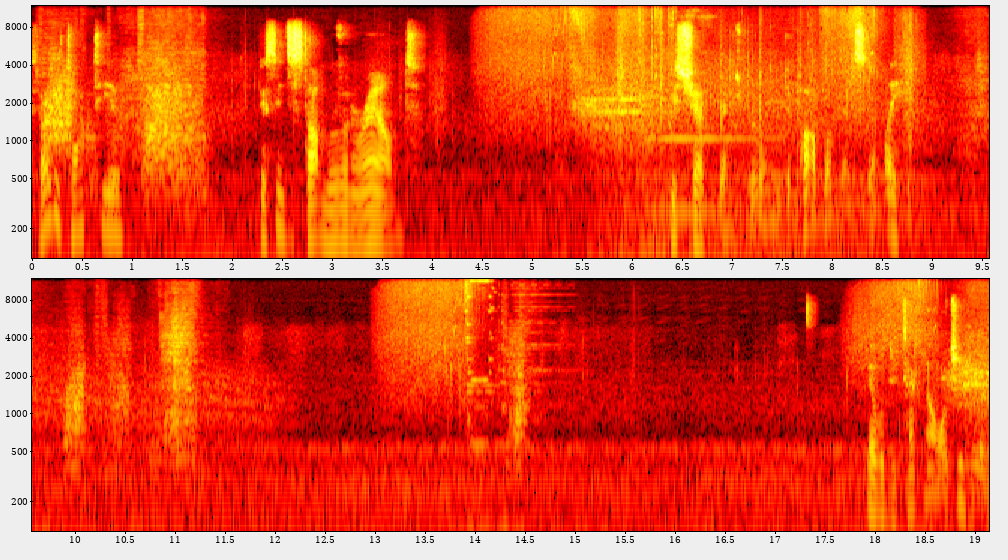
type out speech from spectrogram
Did I already talk to you? I need to stop moving around. These check things really need to pop up instantly. Yeah, we'll do technology. Here.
